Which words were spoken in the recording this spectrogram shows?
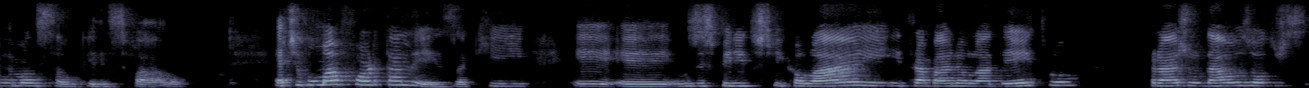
é mansão que eles falam, é tipo uma fortaleza que é, é, os espíritos ficam lá e, e trabalham lá dentro para ajudar os outros,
